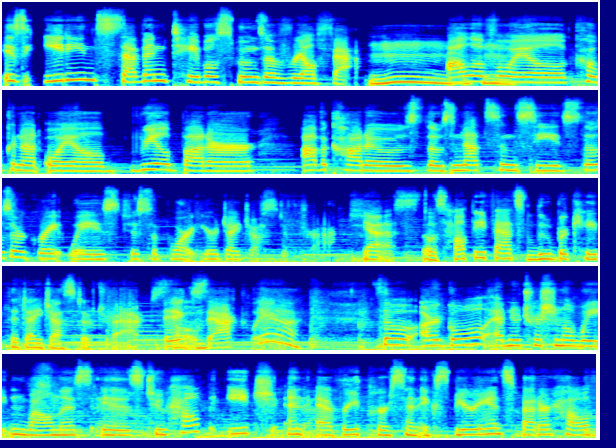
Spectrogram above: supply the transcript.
is eating seven tablespoons of real fat mm, olive mm-hmm. oil, coconut oil, real butter, avocados, those nuts and seeds. Those are great ways to support your digestive tract. Yes, those healthy fats lubricate the digestive tract. So- Exactly. Yeah. So, our goal at Nutritional Weight and Wellness is to help each and every person experience better health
